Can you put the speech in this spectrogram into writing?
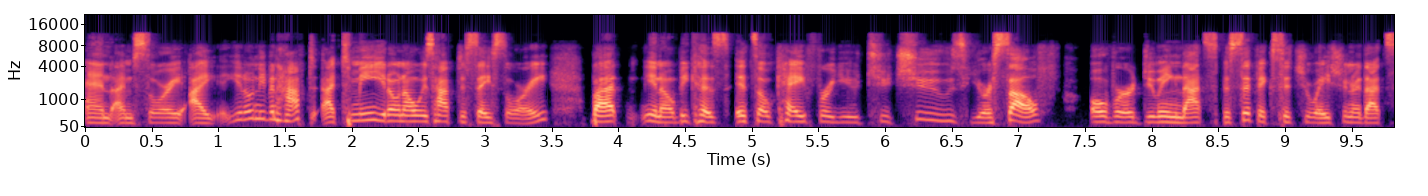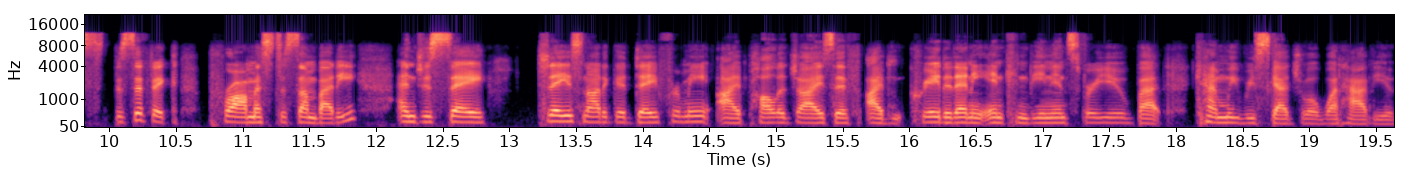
and I'm sorry. I you don't even have to uh, to me, you don't always have to say sorry, but you know, because it's okay for you to choose yourself over doing that specific situation or that specific promise to somebody and just say, today is not a good day for me. I apologize if I've created any inconvenience for you, but can we reschedule, what have you?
